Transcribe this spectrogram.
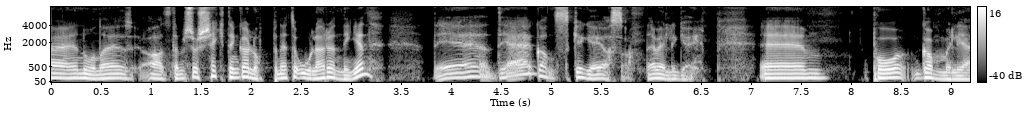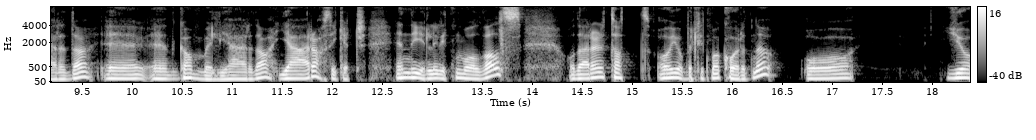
eh, noen av annenstemmer, så sjekk den galoppen etter Ola Rønningen. Det, det, er ganske gøy, altså. Det er veldig gøy. på Gammelgjerda eh, Gammelgjerda, Gjæra sikkert, en nydelig liten målvals. Og der er det tatt og jobbet litt med akkordene, og jo,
